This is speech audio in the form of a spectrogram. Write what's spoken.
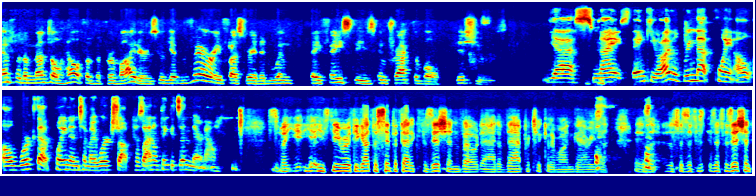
and for the mental health of the providers who get very frustrated when they face these intractable issues. Yes, nice. Thank you. I will bring that point. I'll I'll work that point into my workshop because I don't think it's in there now. So you, you, see, Ruth, you got the sympathetic physician vote out of that particular one. Gary's a, is, a, is, a, is a physician.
